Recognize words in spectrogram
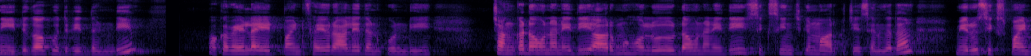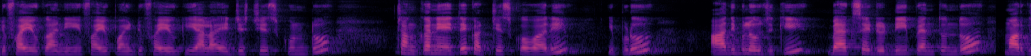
నీట్గా కుదిరిద్దండి. ఒకవేళ ఎయిట్ పాయింట్ ఫైవ్ రాలేదనుకోండి చంక డౌన్ అనేది ఆర్మ్ హోల్ డౌన్ అనేది సిక్స్ ఇంచ్కి మార్క్ చేశాను కదా మీరు సిక్స్ పాయింట్ ఫైవ్ కానీ ఫైవ్ పాయింట్ ఫైవ్కి అలా అడ్జస్ట్ చేసుకుంటూ చంకని అయితే కట్ చేసుకోవాలి. ఇప్పుడు ఆది బ్లౌజ్కి బ్యాక్ సైడ్ డీప్ ఎంత ఉందో మార్క్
